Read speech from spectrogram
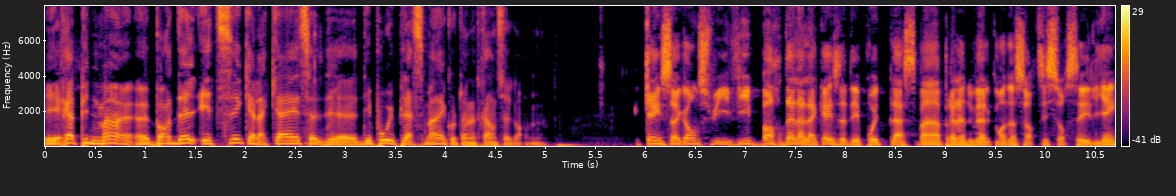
et rapidement, un bordel éthique à la caisse de dépôt et placement. Écoute, on a 30 secondes. 15 secondes suivies, bordel à la caisse de dépôt et de placement après la nouvelle qu'on a sortie sur ces liens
